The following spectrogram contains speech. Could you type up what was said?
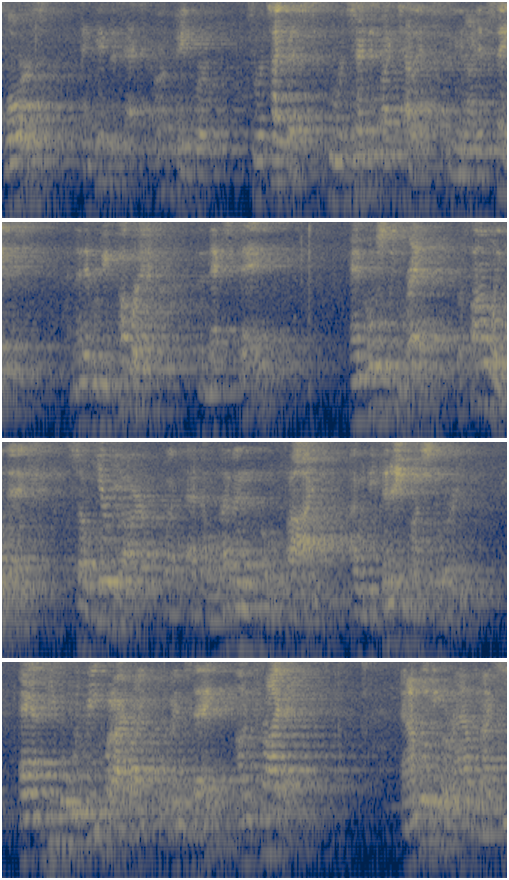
floors, and give the text on paper to a typist who would send it by telex to the United States. And then it would be published the next day and mostly read the following day. So here we are what, at 11.05. I would be finishing my story. And people would read what I write on Wednesday on Friday. And I'm looking around and I see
